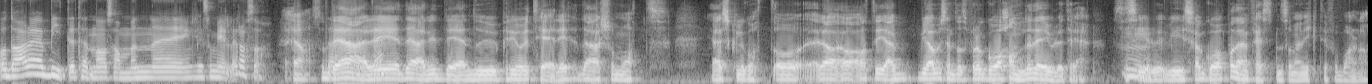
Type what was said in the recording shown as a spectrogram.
Og da er det bite tenna sammen egentlig som gjelder, altså. Ja, Så det, det, er, i, det er i det du prioriterer. Det er som at jeg skulle gått og, at jeg, vi har bestemt oss for å gå og handle det juletreet. Så mm. sier du vi skal gå på den festen som er viktig for barna.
